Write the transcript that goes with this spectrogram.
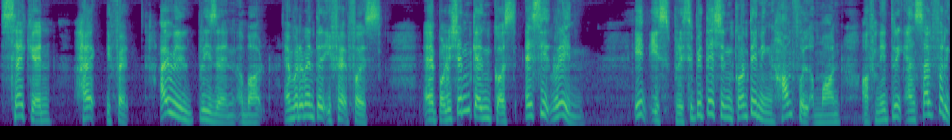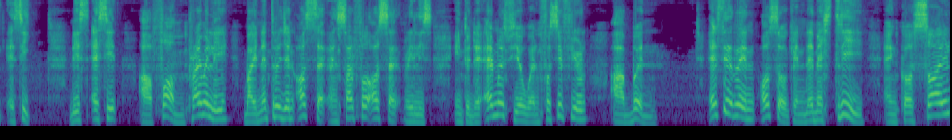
Second, health effect. I will present about environmental effect first. Air pollution can cause acid rain. It is precipitation containing harmful amount of nitric and sulfuric acid. These acid are formed primarily by nitrogen oxide and sulfur oxide released into the atmosphere when fossil fuel are burned. Acid rain also can damage tree and cause soil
